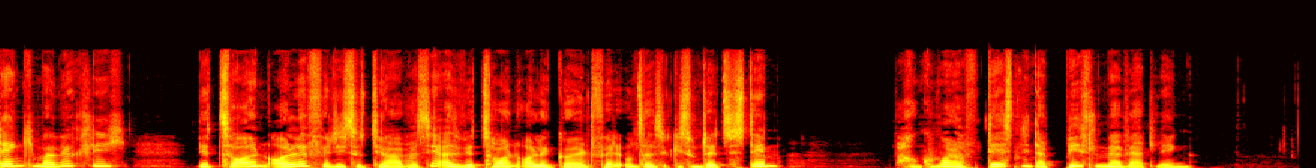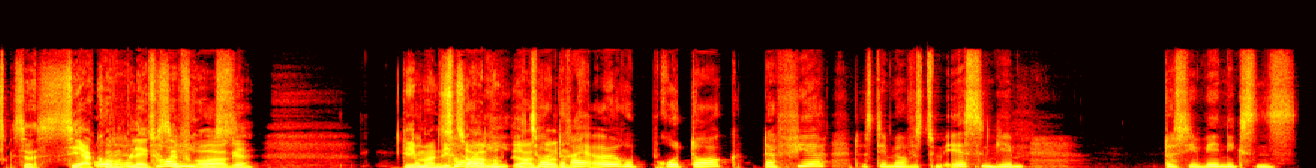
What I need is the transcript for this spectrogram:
denke ich mal wirklich, wir zahlen alle für die Sozialversicherung, also wir zahlen alle Geld für unser Gesundheitssystem. Warum kann man auf das nicht ein bisschen mehr Wert legen? Das ist eine sehr komplexe ich was. Frage, die man nicht so einfach ich, ich zahle beantworten drei. Euro pro Tag dafür, dass die mir was zum Essen geben, dass ich wenigstens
